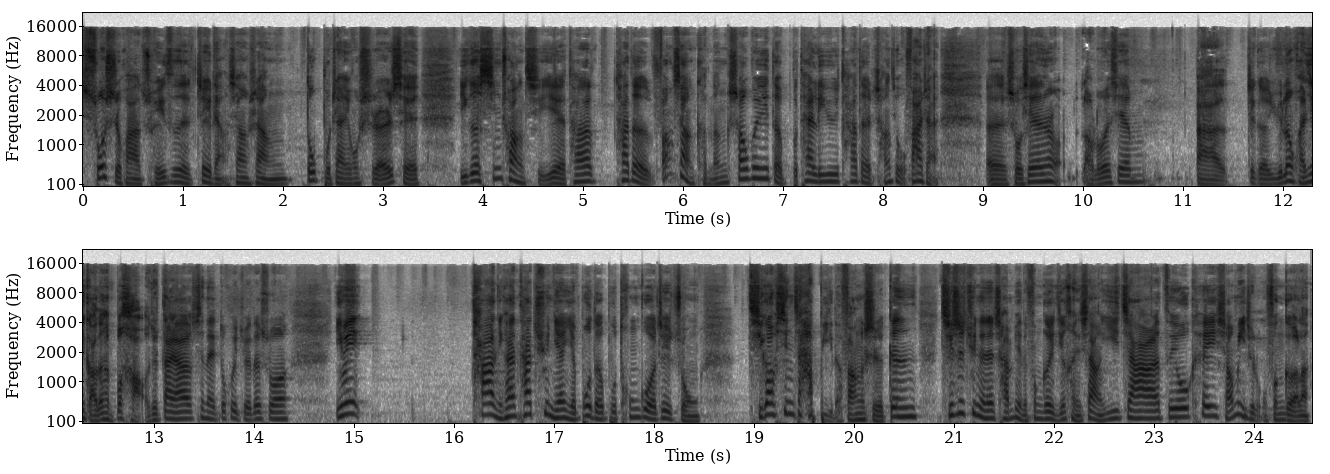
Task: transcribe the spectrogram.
说实话，锤子这两项上都不占优势，而且一个新创企业，它它的方向可能稍微的不太利于它的长久发展。呃，首先老罗先把这个舆论环境搞得很不好，就大家现在都会觉得说，因为他你看他去年也不得不通过这种。提高性价比的方式，跟其实去年的产品的风格已经很像一加 ZOK、小米这种风格了，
